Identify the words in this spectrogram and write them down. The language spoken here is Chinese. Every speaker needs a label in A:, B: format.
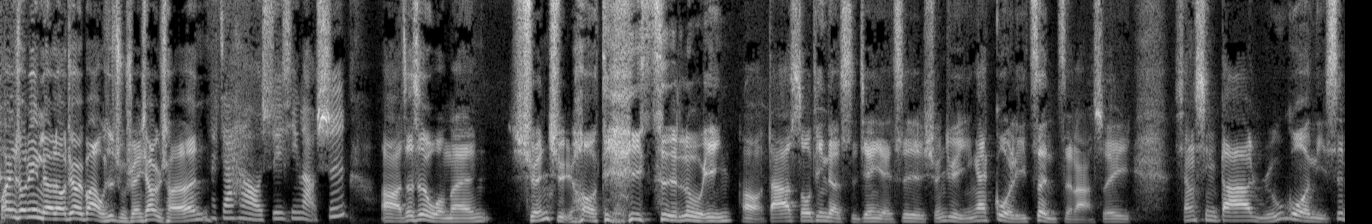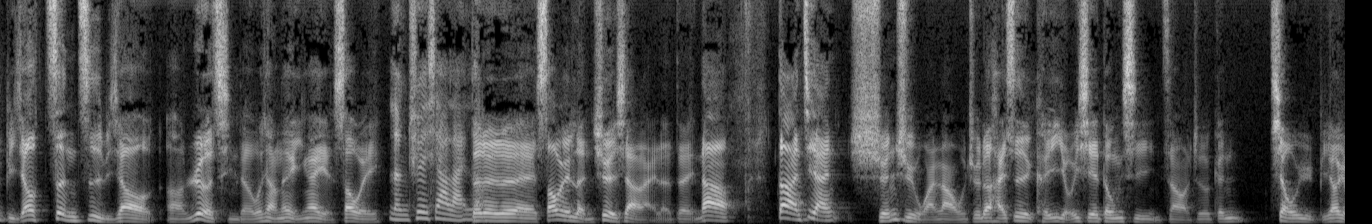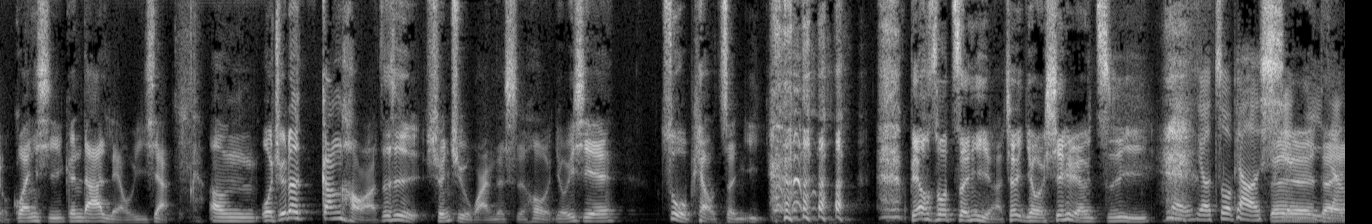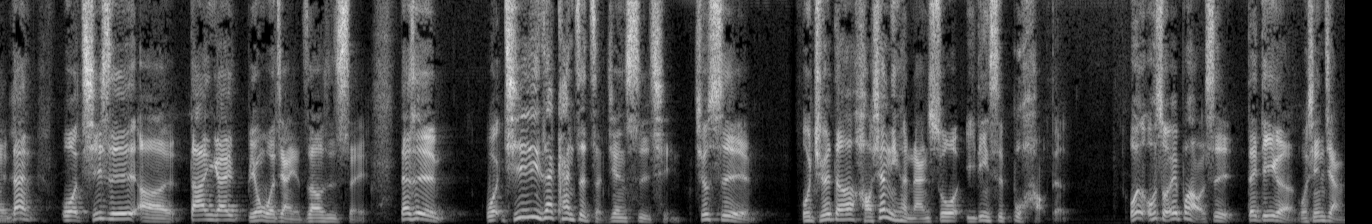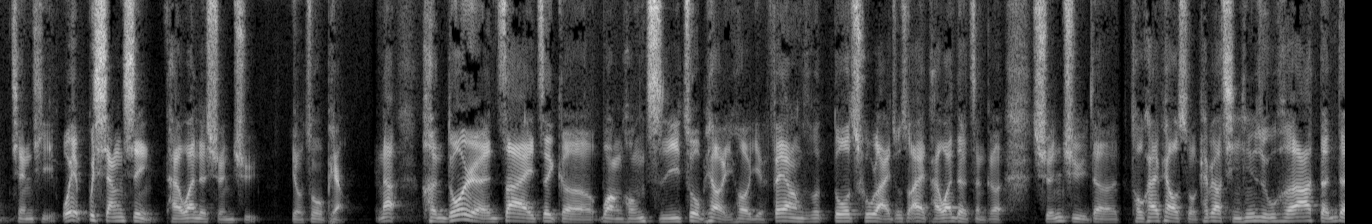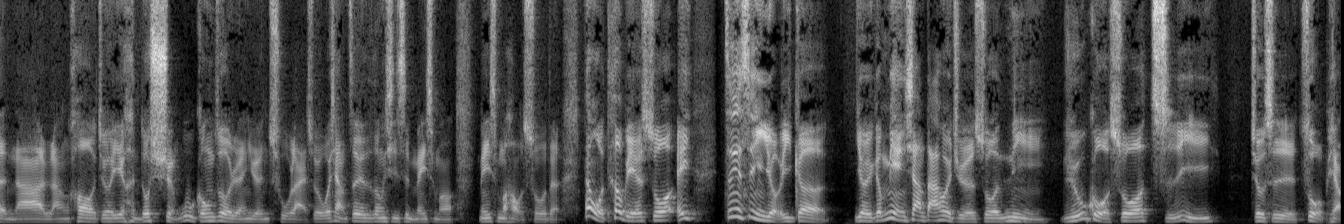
A: 欢迎收听聊聊教育吧，我是主持人肖雨辰。
B: 大家好，我是玉兴老师。
A: 啊，这是我们选举后第一次录音哦。大家收听的时间也是选举应该过了一阵子啦，所以相信大家，如果你是比较政治比较呃热情的，我想那个应该也稍微
B: 冷却下来了。
A: 对对对，稍微冷却下来了。对，那当然，既然选举完了，我觉得还是可以有一些东西，你知道，就是跟。教育比较有关系，跟大家聊一下。嗯，我觉得刚好啊，这是选举完的时候，有一些坐票争议。不要说争议啊，就有些人质疑，
B: 对，有坐票的嫌疑。
A: 对，对，但我其实呃，大家应该不用我讲也知道是谁。但是我其实一直在看这整件事情，就是我觉得好像你很难说一定是不好的。我我所谓不好是，对，第一个，我先讲前提，我也不相信台湾的选举有作票。那很多人在这个网红质疑作票以后，也非常多出来就说，哎，台湾的整个选举的投开票所开票情形如何啊？等等啊，然后就有很多选务工作人员出来，所以我想这个东西是没什么没什么好说的。但我特别说，哎，这件事情有一个有一个面向，大家会觉得说，你如果说质疑就是作票。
